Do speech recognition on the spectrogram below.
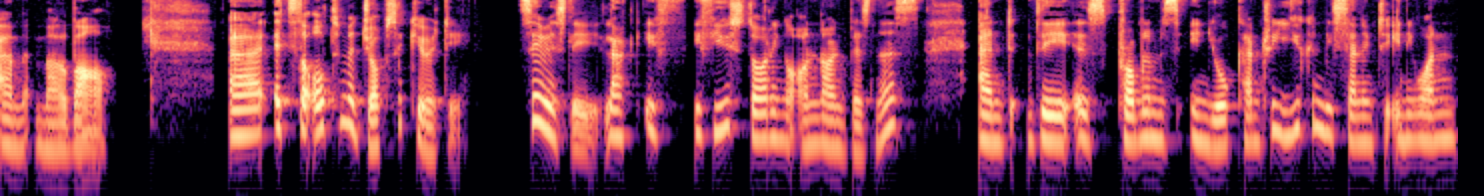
um, mobile. Uh, it's the ultimate job security seriously like if if you're starting an online business and there is problems in your country you can be selling to anyone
